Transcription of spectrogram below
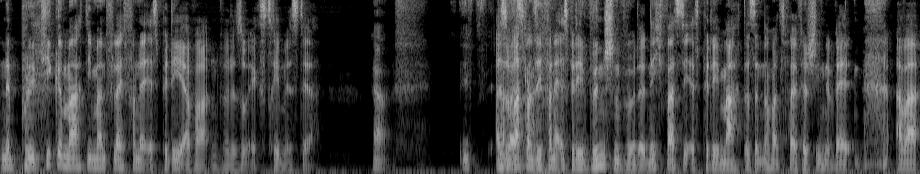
eine Politik gemacht, die man vielleicht von der SPD erwarten würde. So extrem ist der. Ja. Ich, also was man sich von der SPD wünschen würde, nicht was die SPD macht. Das sind nochmal zwei verschiedene Welten. Aber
